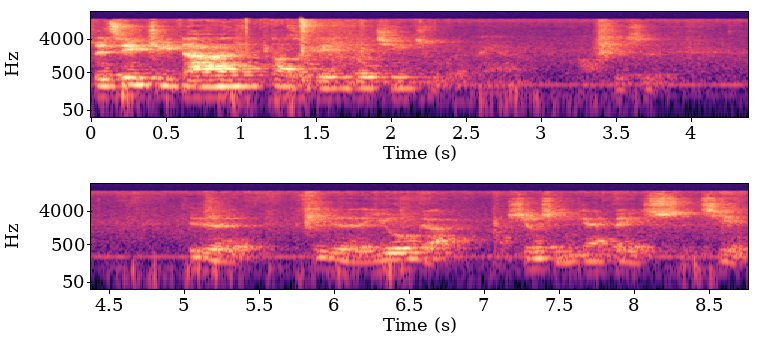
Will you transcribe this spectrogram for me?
所以这一句大家到这边都清楚了没有？啊，就是这个这个 yoga 修行应该被实践，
